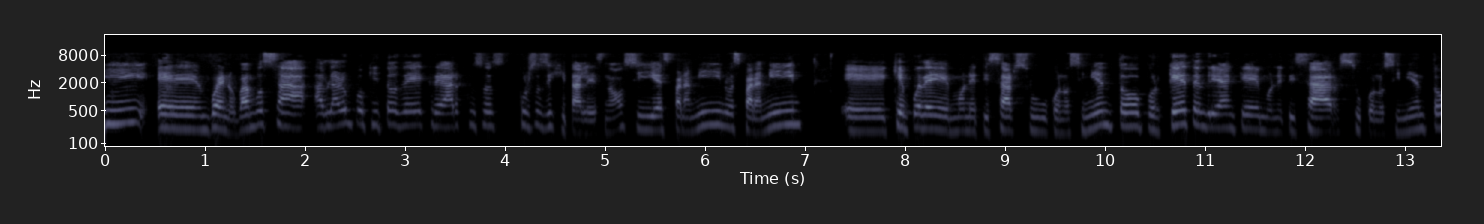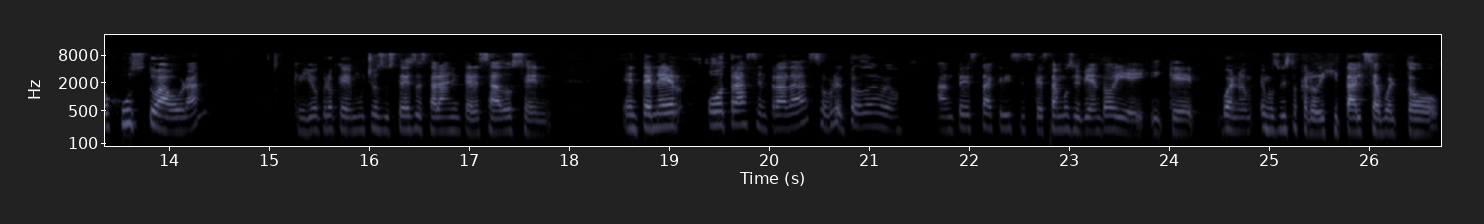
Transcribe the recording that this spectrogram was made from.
Y em, bueno, vamos a hablar un poquito de crear cursos, cursos digitales, ¿no? Si es para mí, no es para mí, eh, quién puede monetizar su conocimiento, por qué tendrían que monetizar su conocimiento justo ahora, que yo creo que muchos de ustedes estarán interesados en, en tener otras entradas, sobre todo ante esta crisis que estamos viviendo y, que, bueno, hemos visto que lo digital se ha vuelto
